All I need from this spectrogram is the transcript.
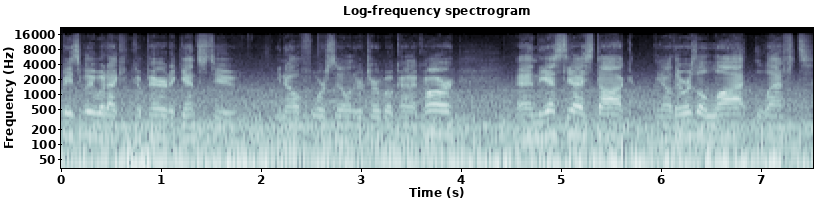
basically what I can compare it against to, you know, four cylinder turbo kind of car. And the STI stock, you know, there was a lot left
